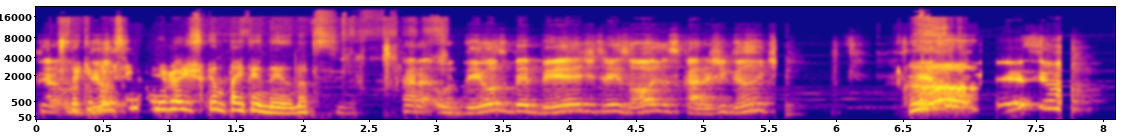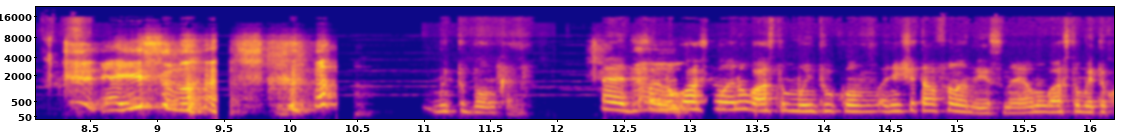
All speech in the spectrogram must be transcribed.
Cara, Isso daqui Deus... ser incrível, a gente que não tá entendendo, não é possível. Cara, o Deus bebê de três olhos, cara, gigante. Esse, esse, é isso, mano. Muito bom, cara. É, eu não gosto, eu não gosto muito com. A gente tava falando isso, né? Eu não gosto muito com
